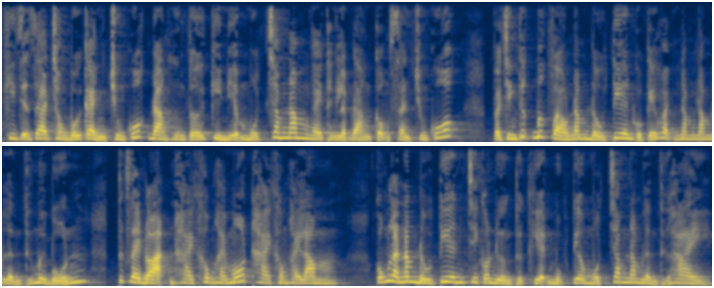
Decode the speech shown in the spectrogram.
khi diễn ra trong bối cảnh Trung Quốc đang hướng tới kỷ niệm 100 năm ngày thành lập Đảng Cộng sản Trung Quốc và chính thức bước vào năm đầu tiên của kế hoạch 5 năm lần thứ 14, tức giai đoạn 2021-2025, cũng là năm đầu tiên trên con đường thực hiện mục tiêu 100 năm lần thứ hai.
